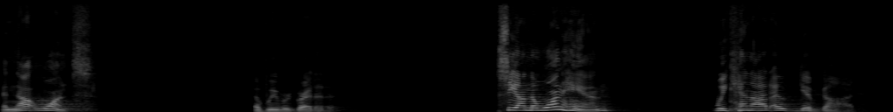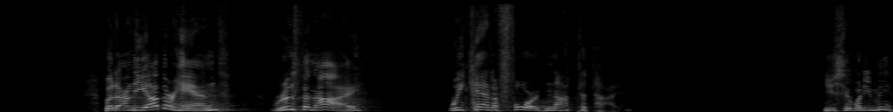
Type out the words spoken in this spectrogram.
and not once have we regretted it. See, on the one hand, we cannot outgive God. But on the other hand, Ruth and I, we can't afford not to tithe. You say, what do you mean?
